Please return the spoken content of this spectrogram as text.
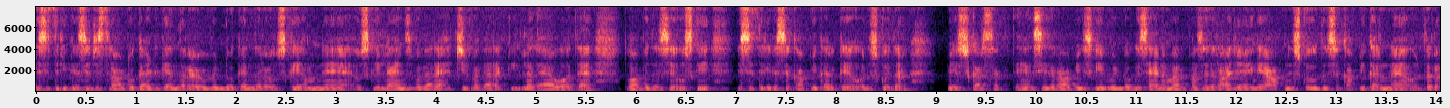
इसी तरीके से जिस तरह ऑटो कैड के अंदर विंडो के अंदर उसकी हमने, उसकी लाइन्स वगैरह हैची वगैरह की लगाया हुआ होता है तो आप इधर से उसकी इसी तरीके से कॉपी करके और इसको इधर पेस्ट कर सकते हैं। इसी तरह आप इसकी विंडो की साइड हमारे पास इधर आ जाएँगे। आपने इसको इधर से कॉपी करना है और इधर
